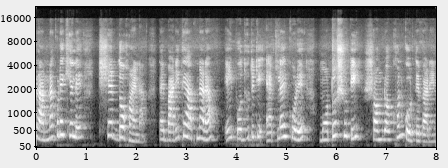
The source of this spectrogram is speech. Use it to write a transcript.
রান্না করে খেলে সেদ্ধ হয় না। তাই বাড়িতে আপনারা এই পদ্ধতিটি অ্যাপ্লাই করে মটরশুঁটি সংরক্ষণ করতে পারেন।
